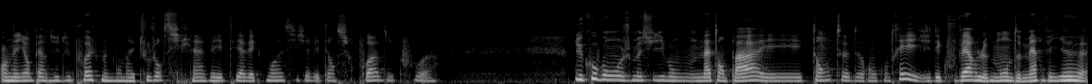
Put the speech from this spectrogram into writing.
en ayant perdu du poids, je me demanderais toujours s'il avait été avec moi, si j'avais été en surpoids. Du coup, du coup, bon, je me suis dit, bon, n'attends pas et tente de rencontrer. Et j'ai découvert le monde merveilleux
